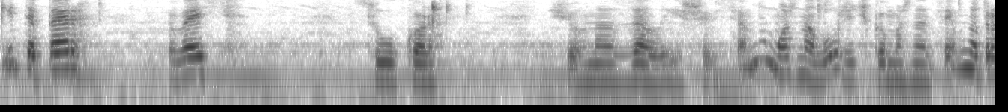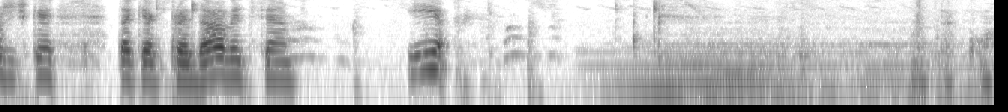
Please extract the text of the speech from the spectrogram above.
і тепер весь цукор, що в нас залишився. Ну, можна ложечкою, можна цим, ну трошечки так як придавиться. І отако.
